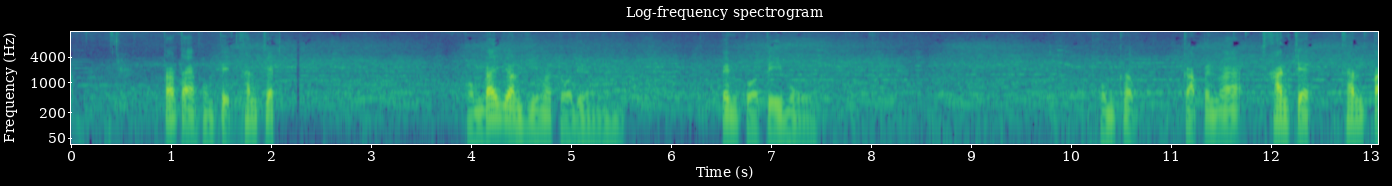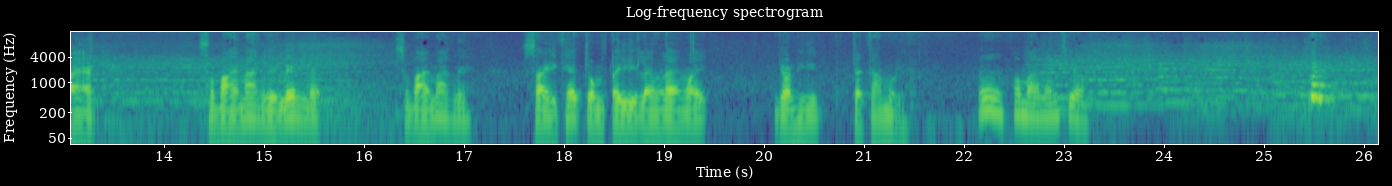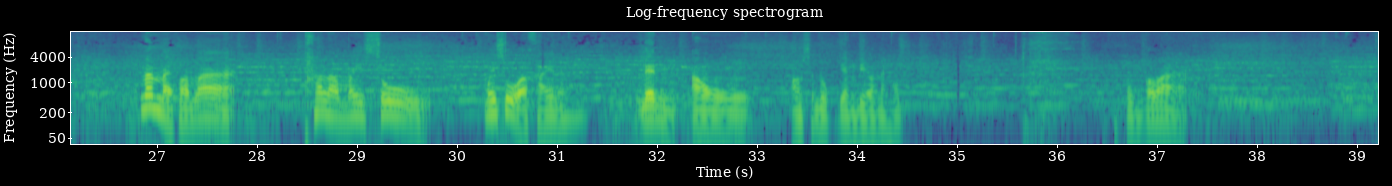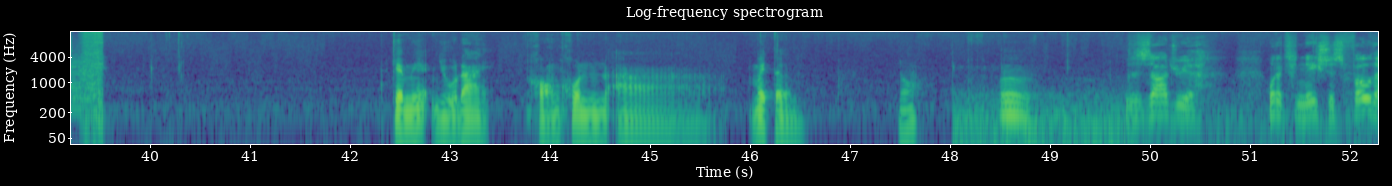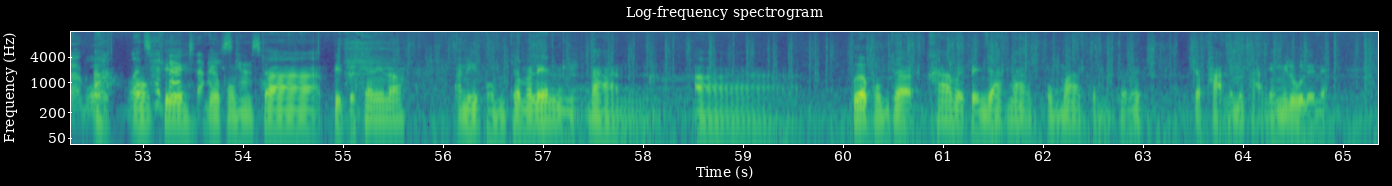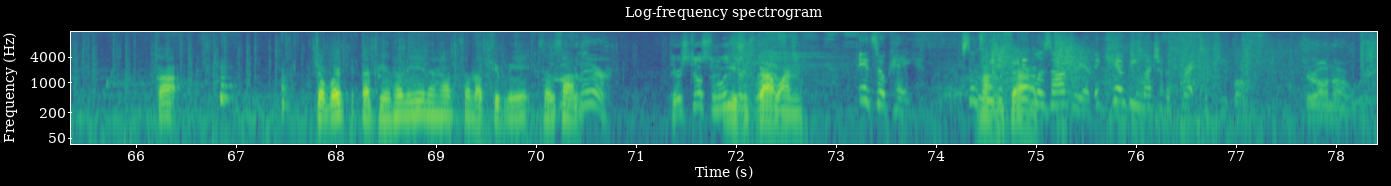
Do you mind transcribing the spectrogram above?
ตั้งแต่ผมติดขั้น7ผมได้ยอนฮีมาตัวเดียวนะครับ เป็นตัวตีหมูผมกลับกลับเป็นว่าขั้น7ขั้น8สบายมากเลยเล่นแบบสบายมากเลย ใส่แค่โจมตีแรงๆไว้ ยอนฮีจัดการหมดเลย เออประมาณนั้นเชียว นั่นหมายความว่าถ้าเราไม่สู้ไม่สู้กับใครนะ เล่นเอาเอาสนุกอย่างเดียวนะครับ ผมก็ว่า เกมนี้อยู่ได้ของคนอ่าไม่เติมเนาะเออ Lizardria. What a tenacious foe that อะ was. โอ Let's เค head back to the เดี๋ยว ice ผม castle. จะปิดไปแค่นี้เนาะ อันนี้ผมจะมาเล่นด่านอ่าเพื่อผมจะข้ามไปเป็นยากมาก ผมว่าผมจะไม่จะผ่านหรือไม่ผ่านยังไม่รู้เลยเนี่ย ก็จบไว้แต่เพียงเท่านี้นะครับสำหรับคลิปนี้ Look สั้น over there. There's still some ๆ lizards 29 left. วัน It's okay. Since Lang we defeated Jack. Lazadria, they can't be much of a threat to people. They're on our way.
